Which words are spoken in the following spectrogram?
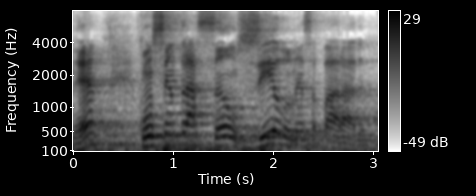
né? Concentração, zelo nessa parada.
